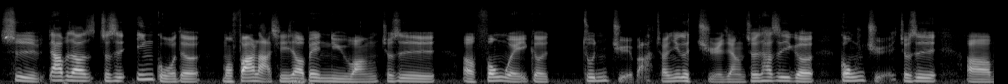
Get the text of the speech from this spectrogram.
是大家不知道，就是英国的莫法拉，其实叫被女王就是呃封为一个尊爵吧，传一个爵这样，就是它是一个公爵，就是呃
